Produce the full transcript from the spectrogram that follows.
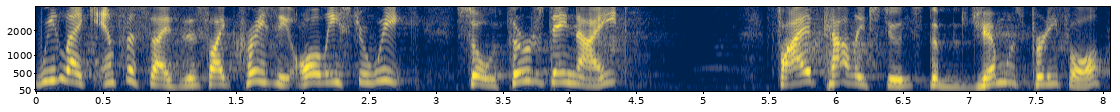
we like emphasize this like crazy all Easter week. So Thursday night, five college students, the gym was pretty full,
